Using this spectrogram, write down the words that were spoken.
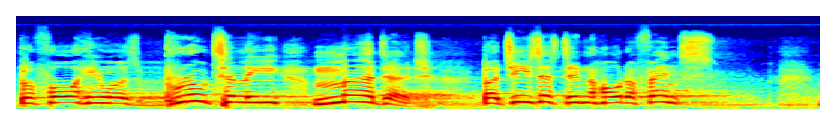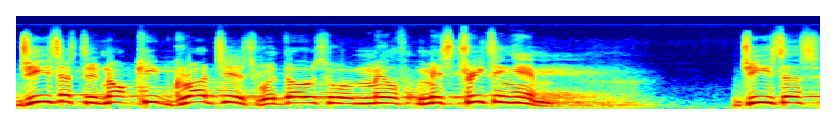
before he was brutally murdered. But Jesus didn't hold offense. Jesus did not keep grudges with those who were mistreating him. Jesus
